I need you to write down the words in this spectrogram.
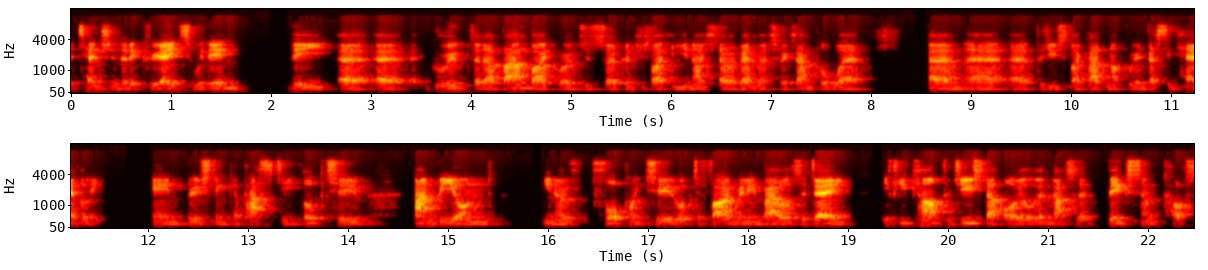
the tension that it creates within the uh, uh, group that are bound by quotas. So countries like the United Arab Emirates, for example, where um, uh, producers like ADNOC are investing heavily in boosting capacity up to and beyond, you know, 4.2 up to 5 million barrels a day. If you can't produce that oil, then that's a big sunk cost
